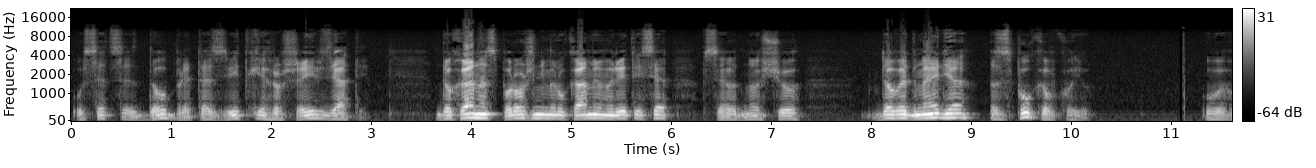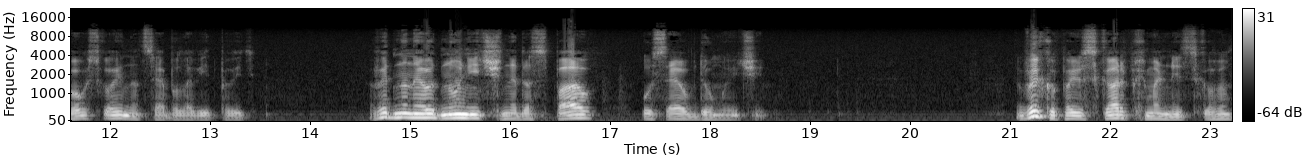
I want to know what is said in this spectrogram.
Усе це добре, та звідки грошей взяти. До хана з порожніми руками миритися все одно, що до ведмедя з пукавкою. У Виговського на це була відповідь. Видно, не одну ніч не доспав, усе обдумуючи. Викопаю скарб Хмельницького.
